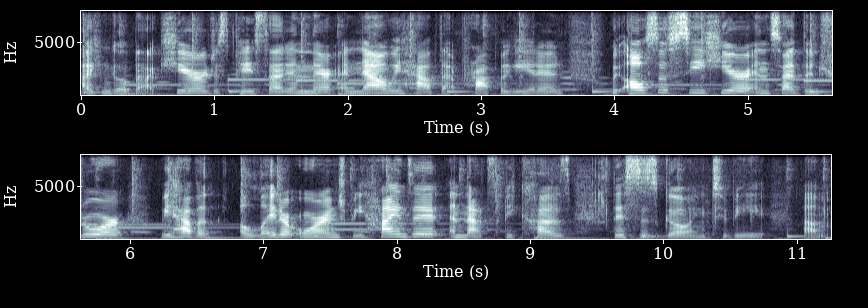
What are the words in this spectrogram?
I can go back here, just paste that in there, and now we have that propagated. We also see here inside the drawer, we have a, a lighter orange behind it, and that's because this is going to be um,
